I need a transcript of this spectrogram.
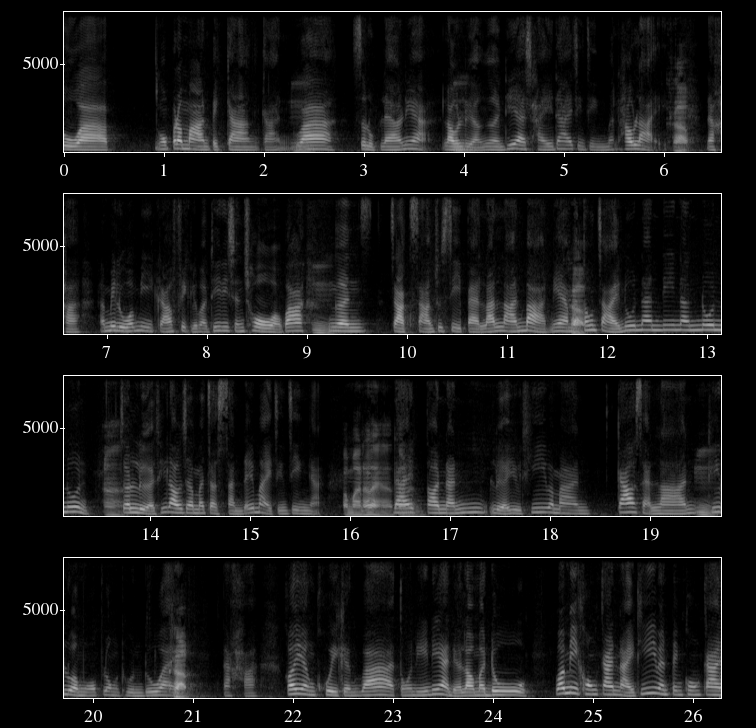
ตัวงบประมาณไปกลางกันอืมว่าสรุปแล้วเนี่ยเราอืมเหลือเงินที่จะใช้ได้จริงๆเท่าไหร่ครับนะคะถ้าไม่รู้ว่ามีกราฟิกหรือเปล่าที่ดิฉันโชว์อะว่าอืมเงินจาก 3.48 ล้านล้านบาทเนี่ยครับมันต้องจ่ายนู่นนั่นนี่นั่นนู่นนู่นอ่าจนเหลือที่เราจะมาจัดสรรได้ใหม่จริงๆเนี่ยประมาณเท่าไหร่ฮะตอนได้นั้นตอนนั้นเหลืออยู่ที่ประมาณ9แสนล้านอืมที่รวมงบลงทุนด้วยครับ นะคะ ก็ยังคุยกันว่าตรงนี้เนี่ยเดี๋ยวเรามาดูว่ามีโครงการไหนที่มันเป็นโครงการ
